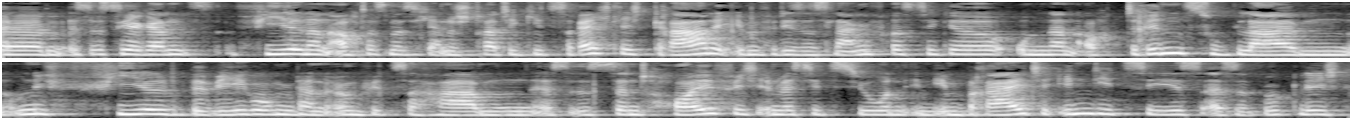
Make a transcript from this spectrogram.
ähm, es ist ja ganz viel dann auch, dass man sich eine Strategie zurechtlegt, gerade eben für dieses Langfristige, um dann auch drin zu bleiben, um nicht viel Bewegung dann irgendwie zu haben. Es ist, sind häufig Investitionen in eben breite Indizes, also wirklich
